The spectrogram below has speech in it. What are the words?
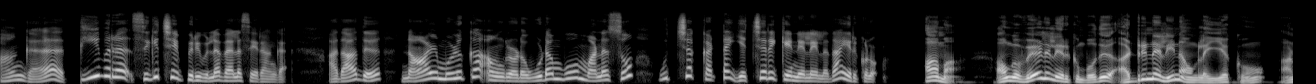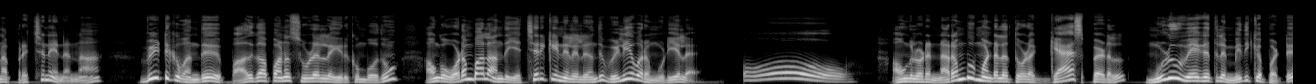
அங்க தீவிர சிகிச்சை பிரிவுல வேலை செய்றாங்க. அதாவது நாள் முழுக்க அவங்களோட உடம்பும் மனசும் உச்சக்கட்ட எச்சரிக்கை நிலையில தான் இருக்கணும். ஆமா. அவங்க வேலையில இருக்கும்போது அட்ரினலின் அவங்கள இயக்கும். ஆனா பிரச்சனை என்னன்னா வீட்டுக்கு வந்து பாதுகாப்பான சூழல்ல இருக்கும்போதும் அவங்க உடம்பால அந்த எச்சரிக்கை நிலையிலிருந்து வெளியே வர முடியல. ஓ! அவங்களோட நரம்பு மண்டலத்தோட கேஸ் பெடல் முழு வேகத்துல மிதிக்கப்பட்டு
